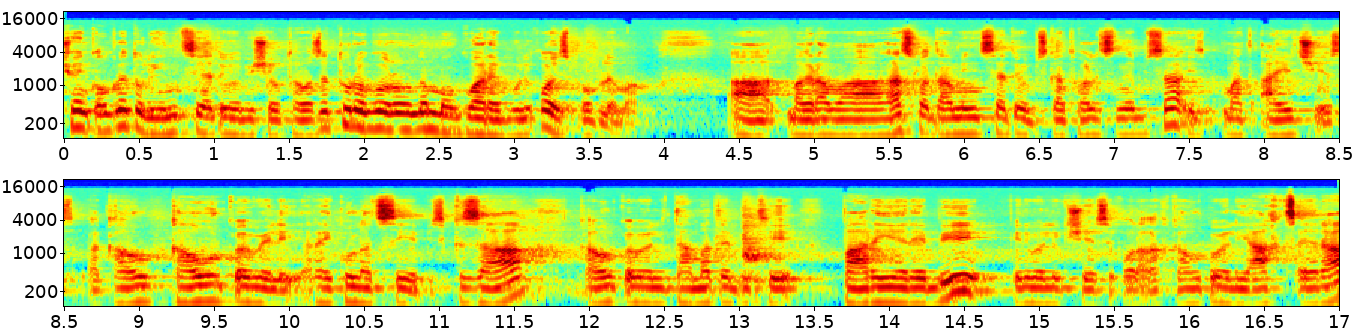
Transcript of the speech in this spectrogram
ჩვენ კონკრეტული ინიციატივები შევთავაზეთ თუ როგორ უნდა მოგვარებულიყო ეს პრობლემა. ა მაგრამ ნაცვლად ამ ინიციატივების გათვალისწინებისა მათ აირჩიეს გაურკვეველი რეგულაციების გზა, გაურკვეველი დამატებითი ბარიერები, პირველ რიგში ეს იყო რაღაც გაურკვეველი აღწერა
